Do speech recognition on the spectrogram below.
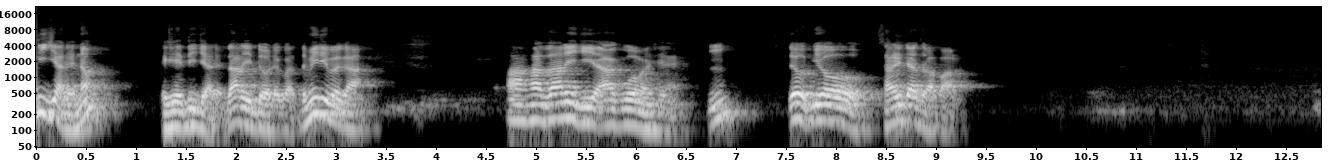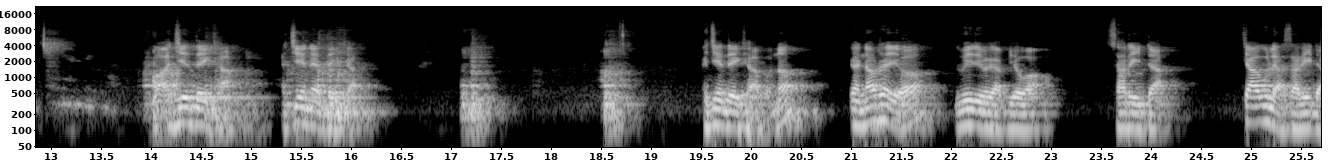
သိကြတယ်နော်တကယ်သိကြတယ်ဒါတွေတော်တယ်ကွာသမီးတွေဘက်ကအာငါသားလေးကြီးအားကိုးမှထင်ဟင်တို့ပြောဇာရိတဆိုတာပါလား ဘာအကျင့်သိက္ခာအကျင့်နဲ့သိက္ခာအကျင့်သိက္ခာပေါ့နော်ကဲနောက်ထပ်ရောသမီးတွေကပြောပါအောင်ဇာရိတကြားဘူးလားဇာရိတ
